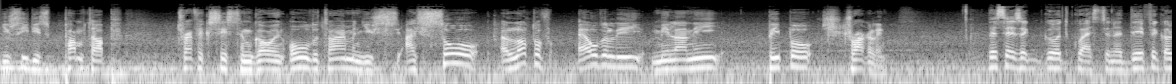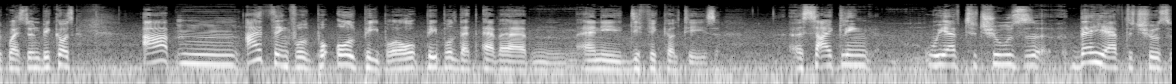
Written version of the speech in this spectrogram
you see this pumped up traffic system going all the time, and you see, I saw a lot of elderly Milani people struggling. This is a good question, a difficult question, because uh, mm, I think for all people, all people that have um, any difficulties, uh, cycling, we have to choose. They have to choose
